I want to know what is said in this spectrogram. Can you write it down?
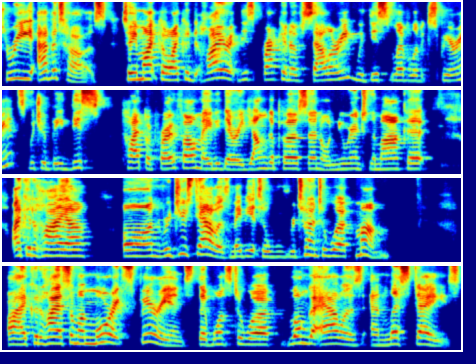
three avatars. So you might go, I could hire at this bracket of salary with this level of experience, which would be this type of profile. Maybe they're a younger person or newer into the market. I could hire on reduced hours. Maybe it's a return to work mum. I could hire someone more experienced that wants to work longer hours and less days.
